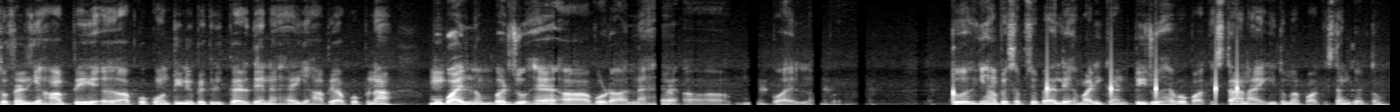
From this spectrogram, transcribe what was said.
तो फ्रेंड्स यहाँ पे आपको कंटिन्यू पे क्लिक कर देना है। यहाँ पे आपको अपना मोबाइल नंबर जो है वो डालना है। मोबाइल नंबर तो यहाँ पे सबसे पहले हमारी कंट्री जो है वो पाकिस्तान आएगी तो मैं पाकिस्तान करता हूँ।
